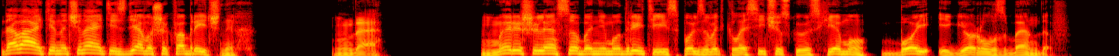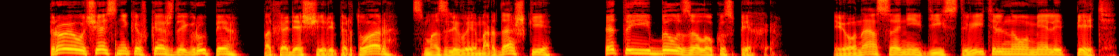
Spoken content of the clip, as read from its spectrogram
Давайте, начинайте с девушек фабричных. Да. Мы решили особо не мудрить и использовать классическую схему «бой» и «герлс-бендов». Трое участников каждой группе, подходящий репертуар, смазливые мордашки — это и был залог успеха. И у нас они действительно умели петь.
